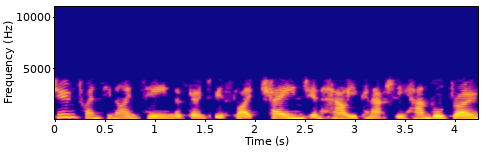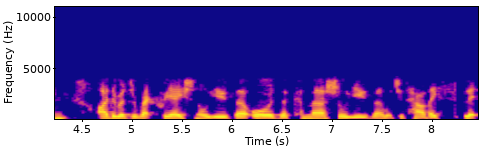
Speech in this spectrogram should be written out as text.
June 2019, there's going to be a slight change in how you can actually handle drones, either as a recreational user or as a commercial user, which is how they split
